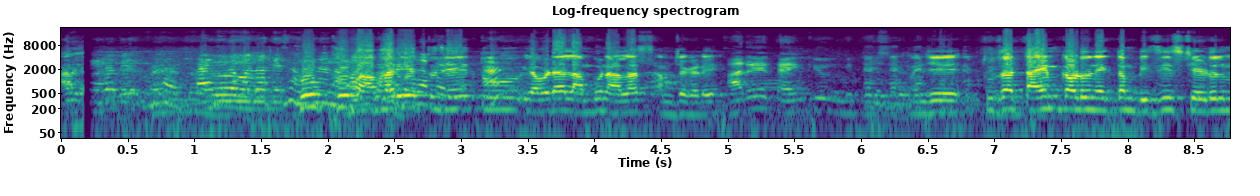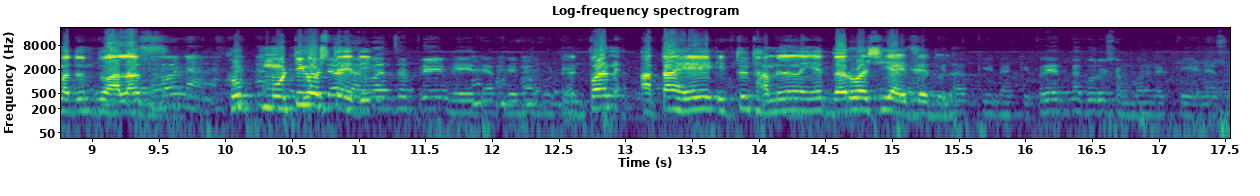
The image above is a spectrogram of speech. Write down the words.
खूप. खूप आभारी आहे तुझे. तू एवढ्या लांबून आलास आमच्याकडे. अरे थँक्यू म्हणजे तुझा टाइम काढून एकदम बिझी शेड्यूल मधून तू आलास. खूप मोठी गोष्ट आहे ती. प्रेम हे त्या प्रेमापोटी. पण आता हे इथून थांबलेलं नाहीये. दरवर्षी यायचंय तुला. नक्की नक्की. प्रयत्न करू शंभर टक्के येण्याचा.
